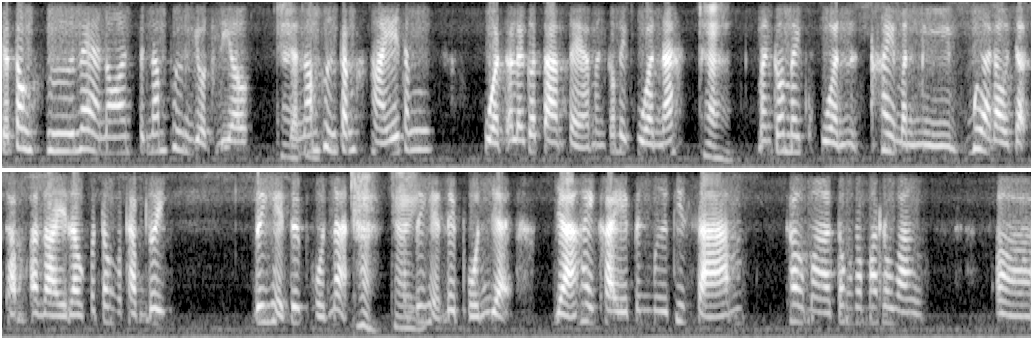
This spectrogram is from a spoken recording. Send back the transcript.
จะต้องฮือแน่นอนเป็นน้ำพึ่งหยดเดียวใช่จะค่ะน้ำพึ่งทั้งไหทั้งขวดอะไรก็ตามแต่มันก็ไม่ควรนะค่ะมันก็ไม่ควรให้มันมีเมื่อเราจะทำอะไรเราก็ต้องทำด้วย ด้วยเหตุด้วยผลน่ะค่ะใช่ทำด้วยเหตุด้วยผลอย่าอย่าให้ใครเป็นมือที่สามเข้ามาต้องระมัดระวัง เอ่อ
